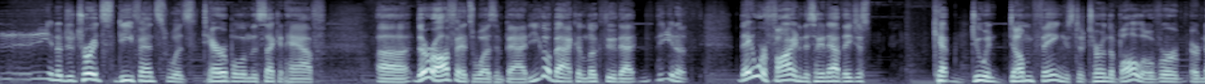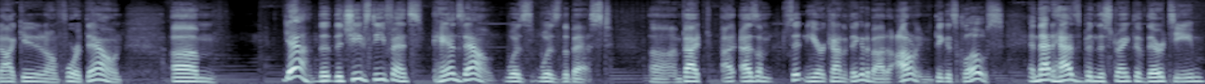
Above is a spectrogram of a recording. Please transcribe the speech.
you know, Detroit's defense was terrible in the second half. Uh, their offense wasn't bad. You go back and look through that. You know, they were fine in the second half. They just kept doing dumb things to turn the ball over or, or not getting it on fourth down. Um, yeah, the the Chiefs' defense, hands down, was was the best. Uh, in fact, I, as I'm sitting here kind of thinking about it, I don't even think it's close. And that has been the strength of their team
